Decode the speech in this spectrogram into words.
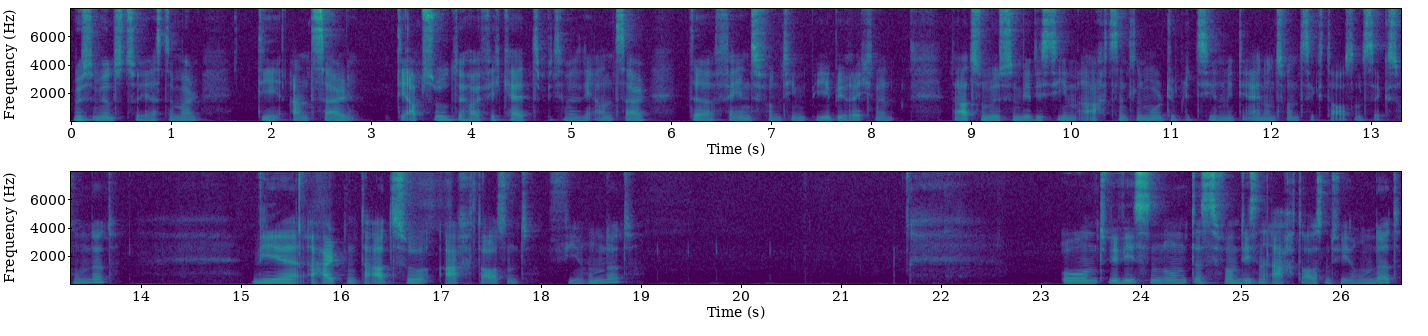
müssen wir uns zuerst einmal die Anzahl, die absolute Häufigkeit bzw. die Anzahl der Fans von Team B berechnen. Dazu müssen wir die 7 Achtzehntel multiplizieren mit die 21.600. Wir erhalten dazu 8400. Und wir wissen nun, dass von diesen 8400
